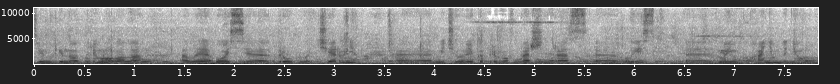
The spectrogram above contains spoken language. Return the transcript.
дзвінки не отримувала. Але ось е, 2 червня е, мій чоловік отримав перший раз е, лист е, з моїм коханням до нього.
